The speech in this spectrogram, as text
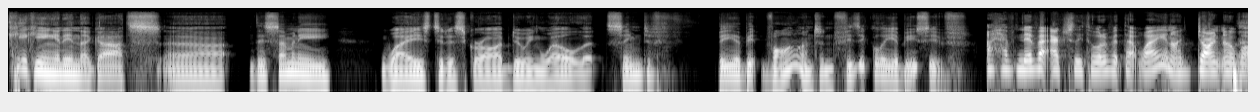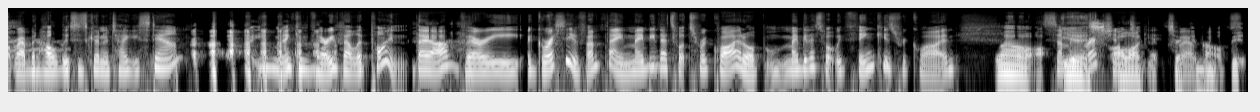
kicking it in the guts. Uh, there's so many ways to describe doing well that seem to f- be a bit violent and physically abusive. I have never actually thought of it that way, and I don't know what rabbit hole this is going to take us down. But you make a very valid point. They are very aggressive, aren't they? Maybe that's what's required, or maybe that's what we think is required. Well, uh, Some yes, aggression I to like get to our goals. bit.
